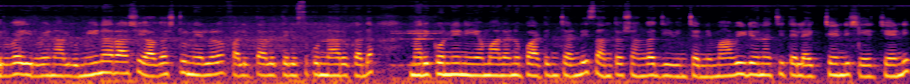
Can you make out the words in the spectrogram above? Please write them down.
ఇరవై ఇరవై నాలుగు. మీనరాశి ఆగస్టు నెలలో ఫలితాలు తెలుసుకున్నారు కదా? మరికొన్ని నియమాలను పాటించండి సంతోషంగా జీవించండి. మా వీడియో నచ్చితే లైక్ చేయండి షేర్ చేయండి.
